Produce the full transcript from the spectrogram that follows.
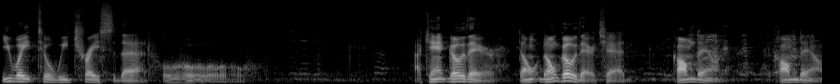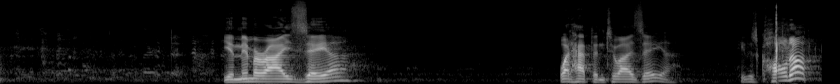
You wait till we trace that. Oh, I can't go there. Don't, don't go there, Chad. Calm down. Calm down. You remember Isaiah? What happened to Isaiah? He was called up.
